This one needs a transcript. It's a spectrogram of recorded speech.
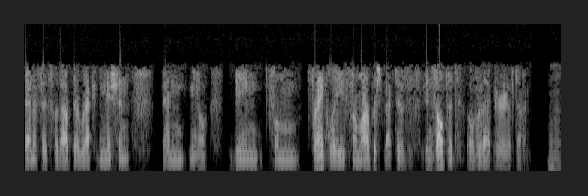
benefits, without their recognition, and you know, being from, frankly, from our perspective, insulted over that period of time. Hmm.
